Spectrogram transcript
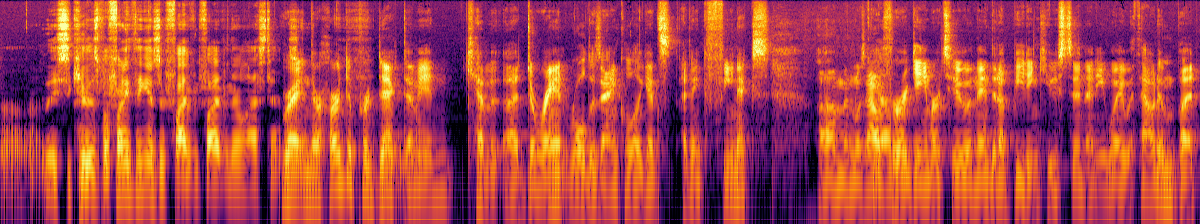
uh, they secure this. But funny thing is, they're five and five in their last ten. Right, and they're hard to predict. I mean, Kevin uh, Durant rolled his ankle against I think Phoenix, um, and was out yeah. for a game or two, and they ended up beating Houston anyway without him. But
